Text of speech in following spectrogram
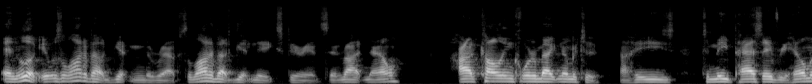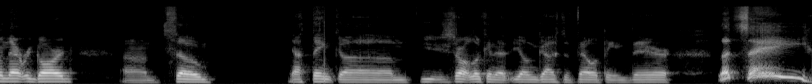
And look, it was a lot about getting the reps, a lot about getting the experience. And right now, I'd call him quarterback number two. Uh, he's, to me, past Avery Helm in that regard. Um, so I think um, you start looking at young guys developing there. Let's say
